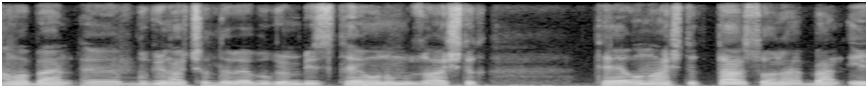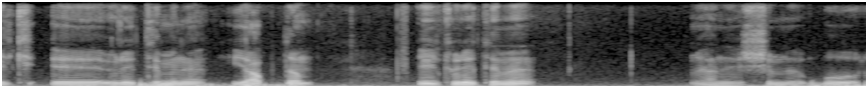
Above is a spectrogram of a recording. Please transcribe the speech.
Ama ben e, bugün açıldı ve bugün biz T10'umuzu açtık. T10'u açtıktan sonra ben ilk e, üretimini yaptım. İlk üretimi yani şimdi bu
